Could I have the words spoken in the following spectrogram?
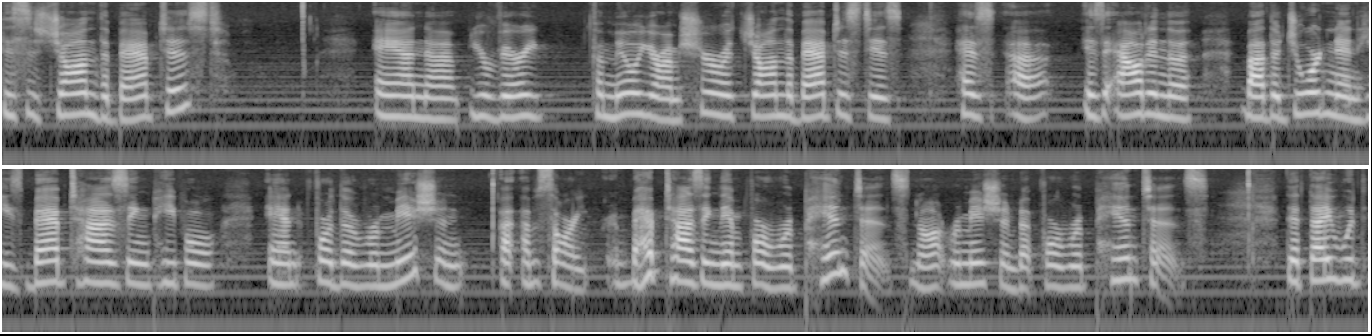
This is John the Baptist and uh, you're very familiar, I'm sure, with John the Baptist is has uh, is out in the by the Jordan and he's baptizing people and for the remission. Uh, I'm sorry, baptizing them for repentance, not remission, but for repentance, that they would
